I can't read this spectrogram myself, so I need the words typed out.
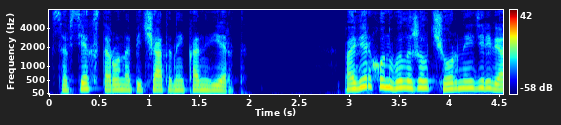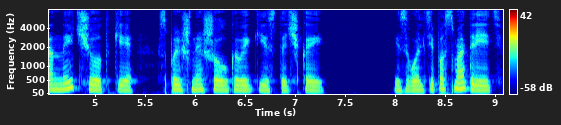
со всех сторон опечатанный конверт. Поверх он выложил черные деревянные четки с пышной шелковой кисточкой. Извольте посмотреть.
